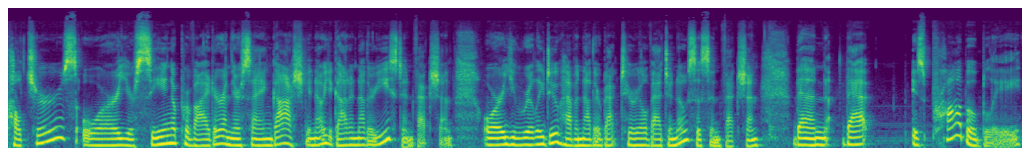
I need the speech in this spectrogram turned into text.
cultures or you're seeing a provider and they're saying, gosh, you know, you got another yeast infection or you really do have another bacterial vaginosis infection, then that is probably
